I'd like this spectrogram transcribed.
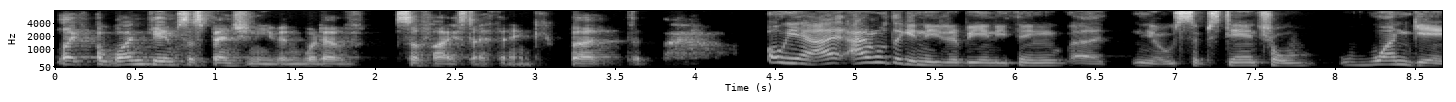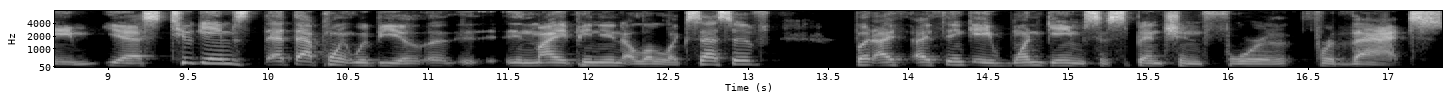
like a one game suspension even would have sufficed, I think. But Oh yeah, I, I don't think it needed to be anything, uh, you know, substantial. One game, yes. Two games at that point would be, uh, in my opinion, a little excessive. But I, I think a one game suspension for for that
